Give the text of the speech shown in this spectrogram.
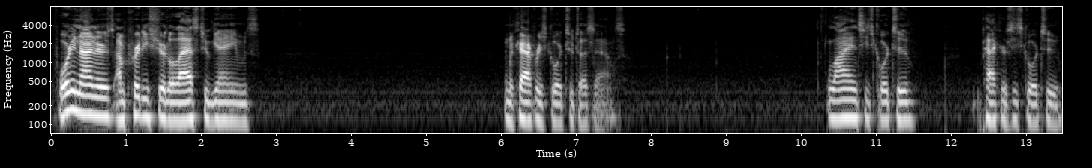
Forty Niners, I'm pretty sure the last two games McCaffrey scored two touchdowns. Lions, he scored two. Packers, he scored two.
